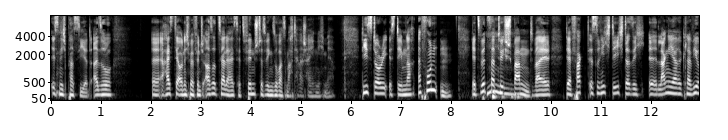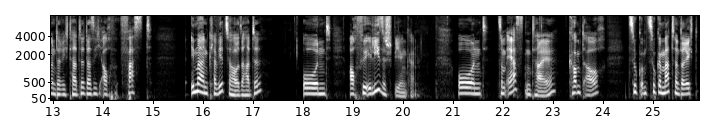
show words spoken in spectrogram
ist nicht passiert. Also äh, er heißt ja auch nicht mehr Finch Asozial, er heißt jetzt Finch, deswegen sowas macht er wahrscheinlich nicht mehr. Die Story ist demnach erfunden. Jetzt wird's natürlich spannend, weil der Fakt ist richtig, dass ich äh, lange Jahre Klavierunterricht hatte, dass ich auch fast immer ein Klavier zu Hause hatte und auch für Elise spielen kann. Und zum ersten Teil kommt auch Zug um Zug im Matheunterricht.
